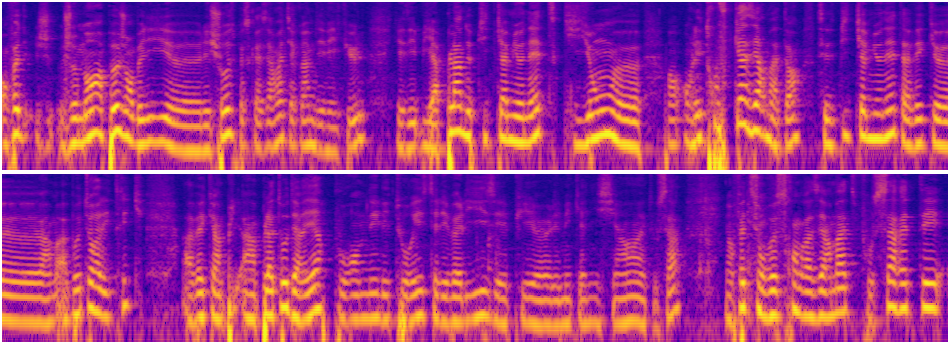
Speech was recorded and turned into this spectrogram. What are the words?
en fait, je, mens un peu, j'embellis euh, les choses parce qu'à Zermatt, il y a quand même des véhicules. Il y a, plein de petites camionnettes qui ont... euh, on, on les trouve qu'à Zermatt. Hein. C'est des petites camionnettes avec euh, un, moteur électrique, avec un, plateau derrière pour emmener les touristes et les valises et puis les mécaniciens et tout ça. Et en fait, si on veut se rendre à Zermatt, il faut s'arrêter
